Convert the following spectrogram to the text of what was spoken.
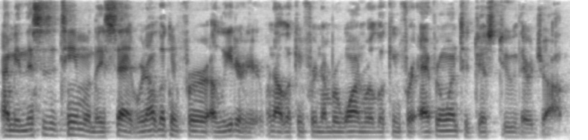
I mean, this is a team when they said, we're not looking for a leader here. We're not looking for number one. We're looking for everyone to just do their job.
